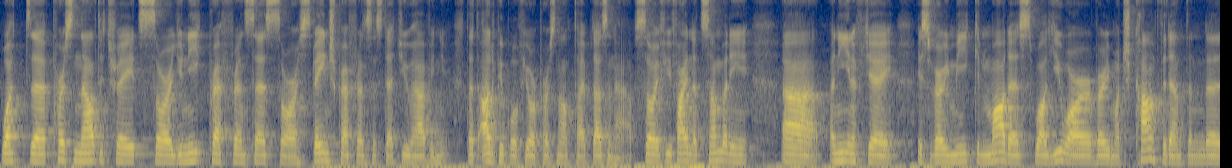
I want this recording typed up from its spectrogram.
what uh, personality traits or unique preferences or strange preferences that you have in you, that other people of your personality type doesn't have. So if you find that somebody, uh, an ENFJ, is very meek and modest, while you are very much confident and uh,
